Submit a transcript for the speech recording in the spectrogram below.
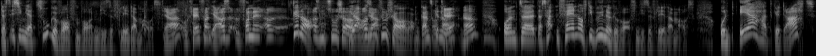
das ist ihm ja zugeworfen worden, diese Fledermaus. Ja, okay, von, Ja. Aus, von der, äh, Genau. aus dem Zuschauerraum. Ja, aus ja. dem Zuschauerraum, ganz genau. Okay. Ne? Und äh, das hat ein Fan auf die Bühne geworfen, diese Fledermaus. Und er hat gedacht,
